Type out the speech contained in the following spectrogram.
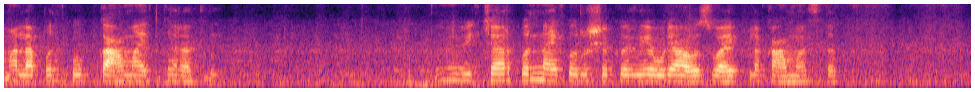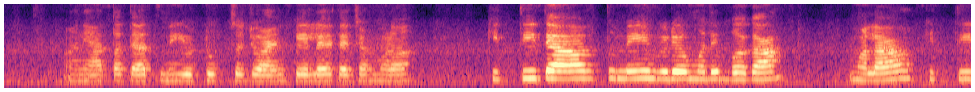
मला पण खूप काम आहेत घरातली. तुम्ही विचार पण नाही करू शकत एवढ्या हाऊसवाईफला काम असतात. आणि आता त्यात मी यूट्यूबचं जॉईन केलं आहे त्याच्यामुळं किती त्या तुम्ही व्हिडिओमध्ये बघा. मला किती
